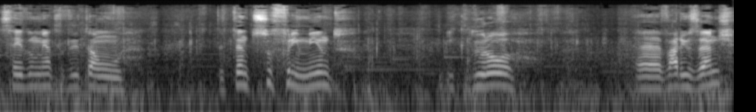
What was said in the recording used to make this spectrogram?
sair um momento de tão de tanto sofrimento e que durou uh, vários anos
